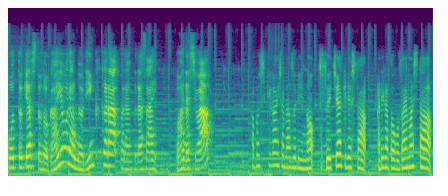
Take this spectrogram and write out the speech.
ポッドキャストの概要欄のリンクからご覧ください。お話は？株式会社ナズリンの筒井千明でした。ありがとうございました。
